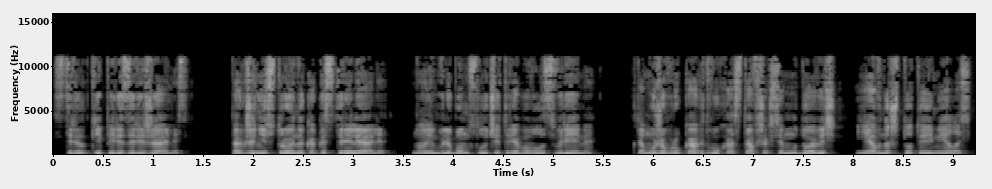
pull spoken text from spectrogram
Стрелки перезаряжались. Так же нестройно, как и стреляли, но им в любом случае требовалось время. К тому же в руках двух оставшихся мудовищ явно что-то имелось,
